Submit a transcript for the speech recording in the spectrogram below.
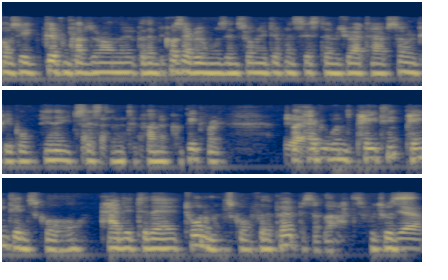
obviously different clubs around there, but then because everyone was in so many different systems, you had to have so many people in each system to kind of compete for it. Yeah. But everyone's painting painting score added to their tournament score for the purpose of that, which was yeah.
